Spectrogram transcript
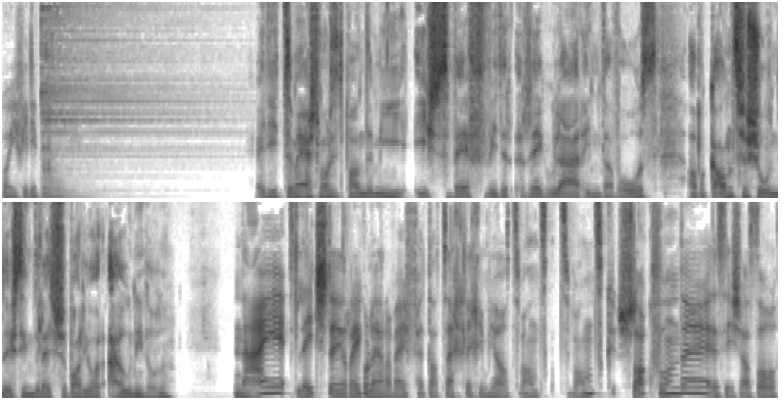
Hoi Philipp. Edith, zum ersten Mal seit der Pandemie ist das WEF wieder regulär in Davos, aber ganz verschwunden ist es in den letzten paar Jahren auch nicht, oder? Nein, das letzte reguläre WEF hat tatsächlich im Jahr 2020 stattgefunden. Es ist also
